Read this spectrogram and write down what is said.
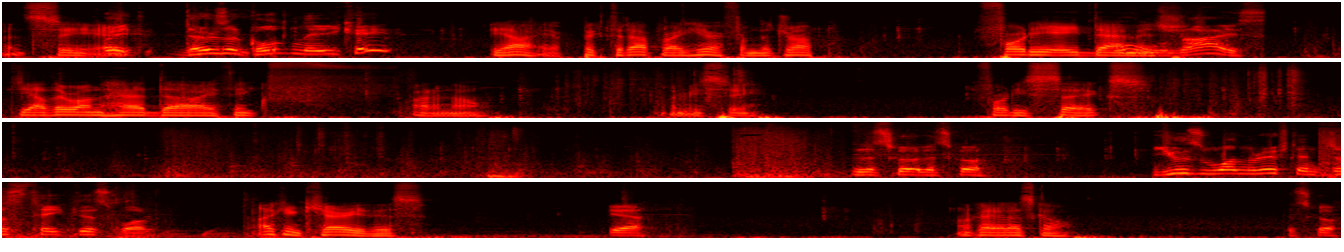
Let's see. Wait, there's a golden AK? yeah, I picked it up right here from the drop. 48 damage. Ooh, nice. The other one had, uh, I think, f- I don't know. Let me see. 46. Let's go, let's go. Use one rift and just take this one. I can carry this. Yeah, Okay, let's go. let's go.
